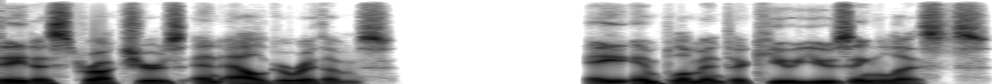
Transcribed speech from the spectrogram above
Data structures and algorithms. A. Implement a queue using lists.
